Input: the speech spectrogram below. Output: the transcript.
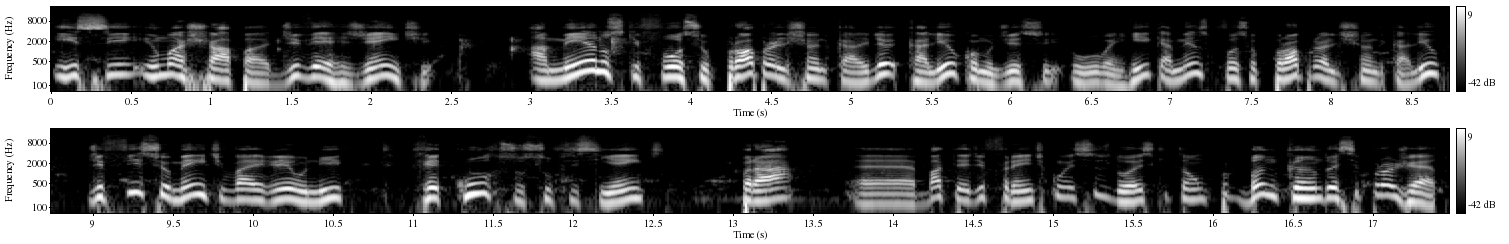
e se uma chapa divergente, a menos que fosse o próprio Alexandre Calil, como disse o Henrique, a menos que fosse o próprio Alexandre Calil, dificilmente vai reunir recursos suficientes para é, bater de frente com esses dois que estão bancando esse projeto.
